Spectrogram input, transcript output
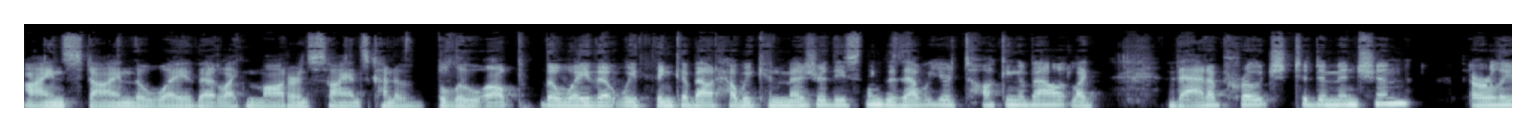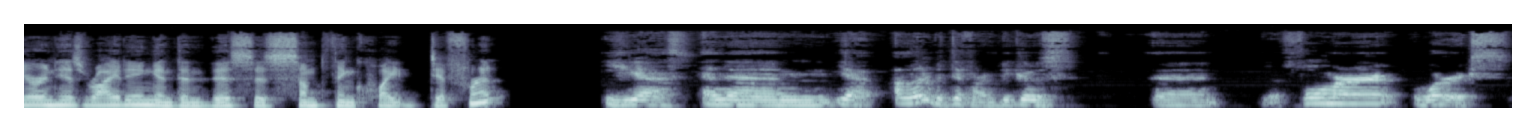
Einstein, the way that like modern science kind of blew up the way that we think about how we can measure these things. Is that what you're talking about? Like that approach to dimension earlier in his writing? And then this is something quite different? Yes. And then, yeah, a little bit different because uh, the former works,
